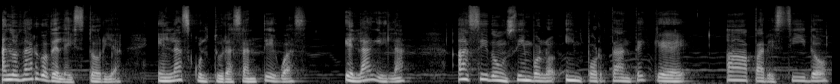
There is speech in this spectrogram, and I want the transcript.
A lo largo de la historia, en las culturas antiguas, el águila ha sido un símbolo importante que ha aparecido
